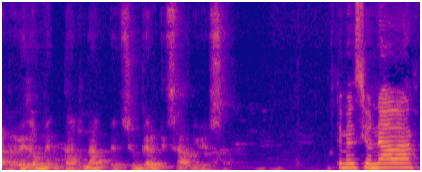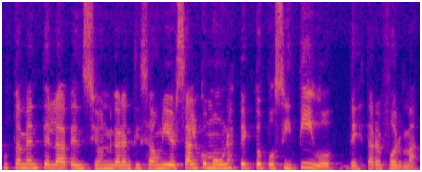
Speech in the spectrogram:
a través de aumentar la pensión garantizada universal. Usted mencionaba justamente la pensión garantizada universal como un aspecto positivo de esta reforma.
